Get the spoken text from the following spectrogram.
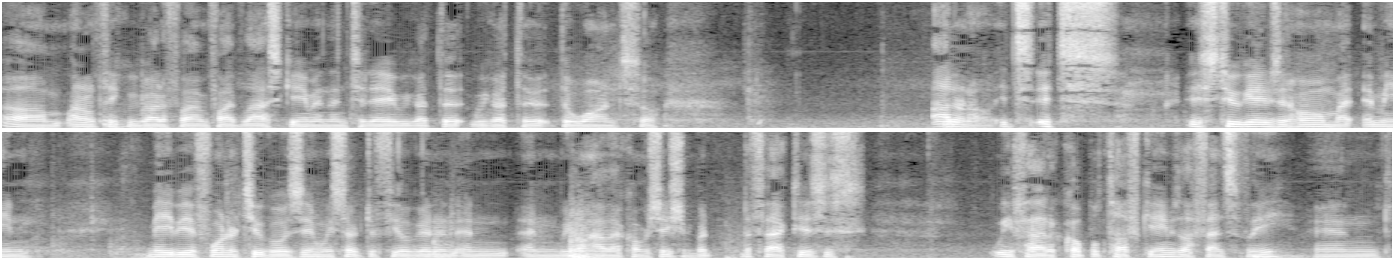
um, I don't think we got a five on five last game, and then today we got the we got the the one. So I don't know. It's it's it's two games at home. I, I mean, maybe if one or two goes in, we start to feel good, and, and, and we don't have that conversation. But the fact is, is we've had a couple tough games offensively, and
